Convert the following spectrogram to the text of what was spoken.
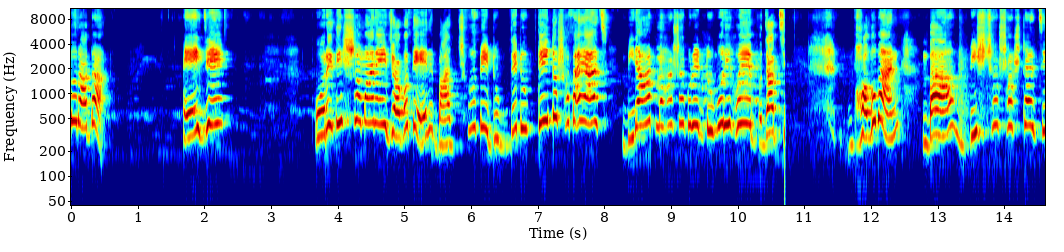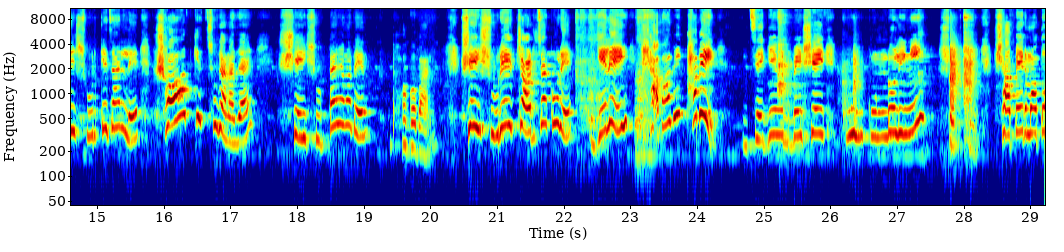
তো রাধা। এই যে পরিদৃশ্যমান এই জগতের বাহ্যরূপে ডুবতে ডুবতেই তো সবাই আজ বিরাট মহাসাগরের ডুবুরি হয়ে যাচ্ছে। ভগবান বা বিশ্ব স্রষ্টার যে সুরকে জানলে সব কিছু জানা যায়, সেই সুরটাই আমাদের ভগবান। সেই সুরের চর্চা করে গেলেই স্বাভাবিকভাবেই জেগে উঠবে সেই কুল কুণ্ডলিনী শক্তি। সাপের মতো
